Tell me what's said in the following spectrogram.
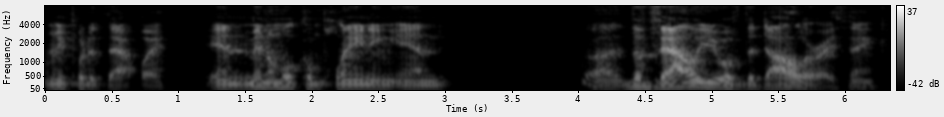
Let me put it that way. And minimal complaining and uh, the value of the dollar. I think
